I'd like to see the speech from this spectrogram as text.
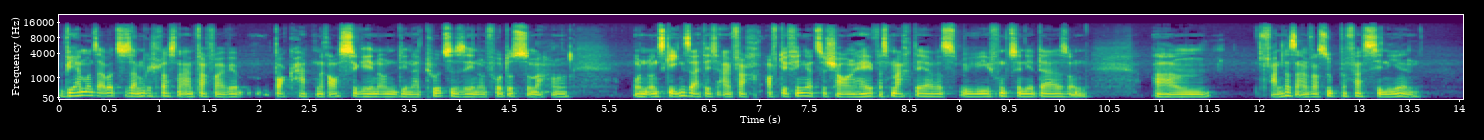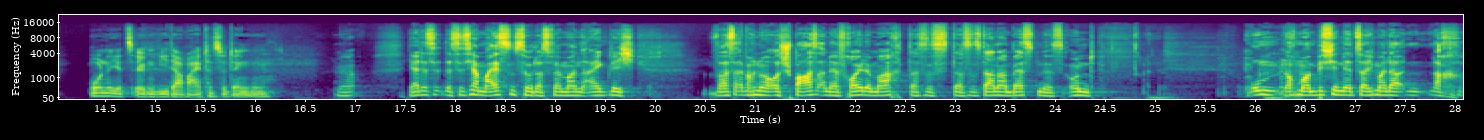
Wir haben uns aber zusammengeschlossen, einfach weil wir Bock hatten, rauszugehen und die Natur zu sehen und Fotos zu machen und uns gegenseitig einfach auf die Finger zu schauen, hey, was macht der, was, wie, wie funktioniert das? Und ähm, fand das einfach super faszinierend, ohne jetzt irgendwie da weiterzudenken. Ja, ja das, das ist ja meistens so, dass wenn man eigentlich was einfach nur aus Spaß an der Freude macht, dass es, dass es dann am besten ist. Und um nochmal ein bisschen jetzt, sag ich mal, da nach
